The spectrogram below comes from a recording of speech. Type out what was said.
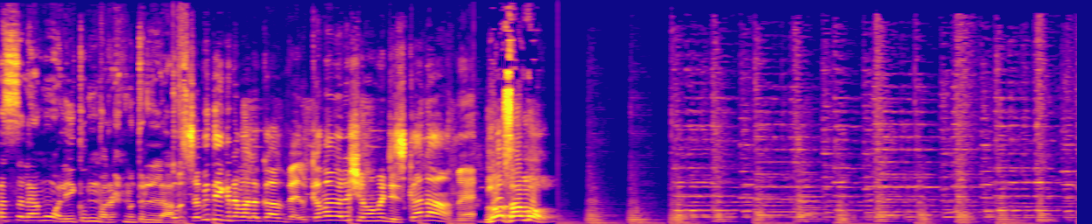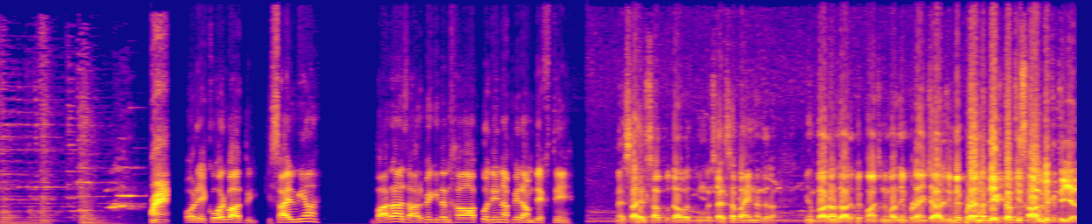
असलम वरहमतुल्लाह तो सभी देखने वालों का वेलकम है मेरे शो में जिसका नाम है लो सामो। और एक और बात भी कि साहिल मियाँ बारह हज़ार रुपए की तनख्वाह आपको देना फिर हम देखते हैं। मैं साहिल साहब को दावत दूँगा। साहिल साहब आए ना जरा। यहाँ बारह हज़ार रुपये पाँच नमाजें पढ़ाएँ चार जुमे पढ़ाए मैं देखता हूँ कि साल बिकती है।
